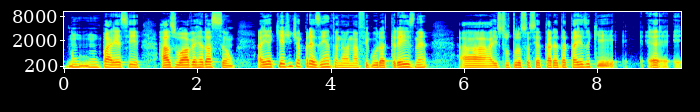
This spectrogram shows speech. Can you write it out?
não, não, parece razoável a redação. Aí aqui a gente apresenta na, na figura 3 né, a estrutura societária da Taesa, que, é, é,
